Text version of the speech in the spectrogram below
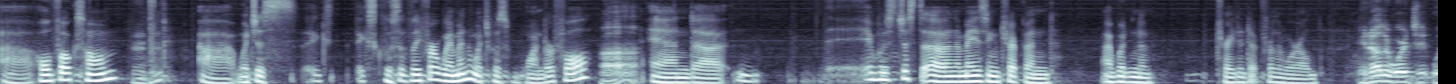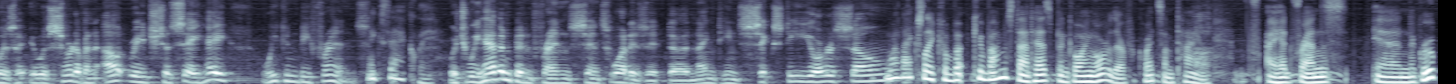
uh, old folks' home, Mm-hmm. uh, which is ex- exclusively for women, which was wonderful. Ah, And uh, it was just an amazing trip, and I wouldn't have traded it for the world. in other words, it was it was sort of an outreach to say, hey, we can be friends, Exactly. which we haven't been friends since what is it, uh, 1960 or so? Well, actually, Cuba- Cubamistad has been going over there for quite some time. I had friends in the group,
